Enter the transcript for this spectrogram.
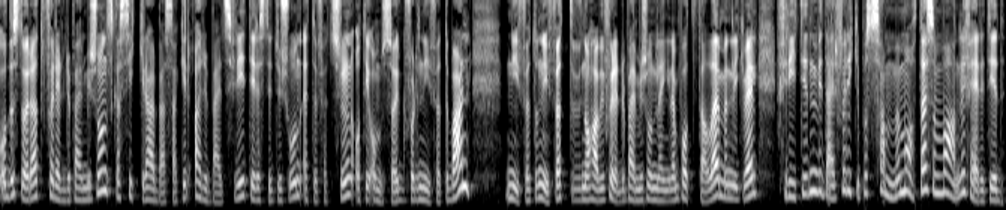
og det står at foreldrepermisjon skal sikre arbeidstaker arbeidsfri til restitusjon etter fødselen og til omsorg for det nyfødte barn. Nyfødt og nyfødt, nå har vi foreldrepermisjon lenger enn på 80-tallet, men likevel. Fritiden vil derfor ikke på samme måte som vanlig ferietid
